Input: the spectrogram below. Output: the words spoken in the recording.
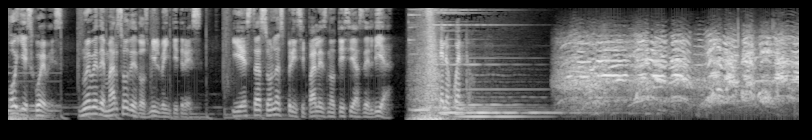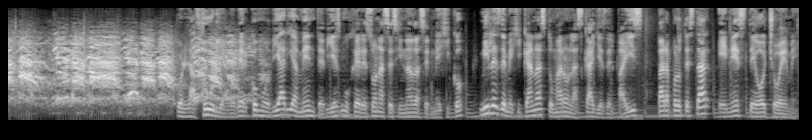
Hoy es jueves, 9 de marzo de 2023, y estas son las principales noticias del día. Te lo cuento. Con la furia de ver cómo diariamente 10 mujeres son asesinadas en México, miles de mexicanas tomaron las calles del país para protestar en este 8M.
